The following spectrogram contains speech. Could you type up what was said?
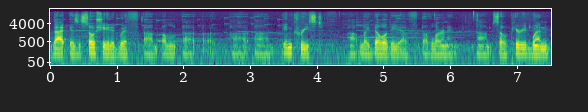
that is associated with um, a, increased lability of, of learning. Um, so a period when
